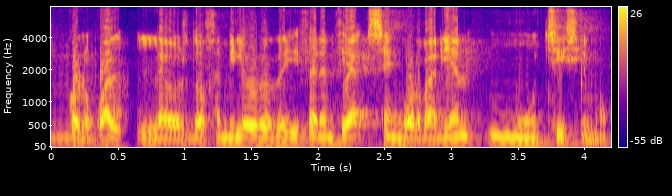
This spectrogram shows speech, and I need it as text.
Mm. Con lo cual, los 12.000 euros de diferencia se engordarían muchísimo.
